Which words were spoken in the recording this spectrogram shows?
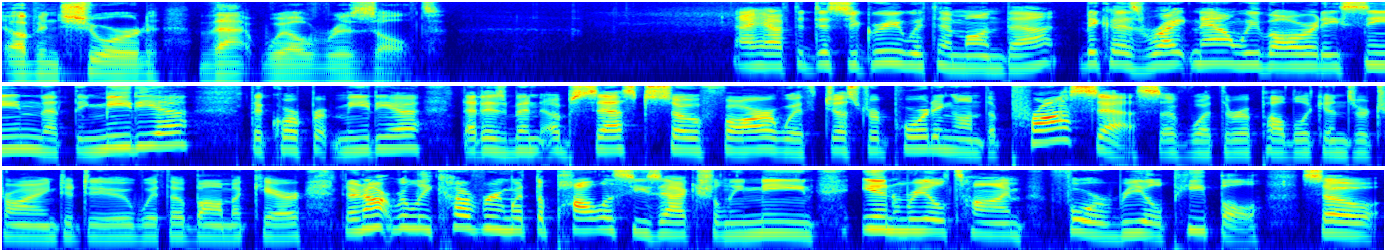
of insured that will result. I have to disagree with him on that because right now we've already seen that the media, the corporate media, that has been obsessed so far with just reporting on the process of what the Republicans are trying to do with Obamacare, they're not really covering what the policies actually mean in real time for real people. So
